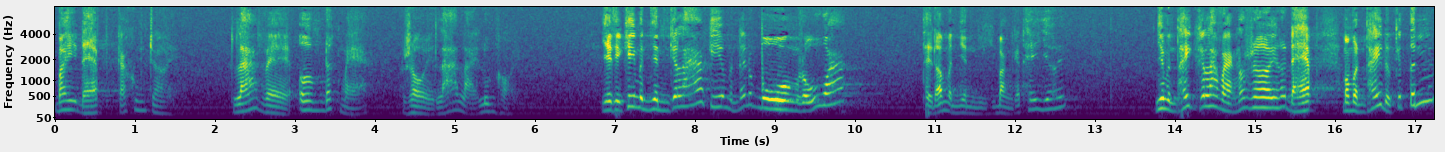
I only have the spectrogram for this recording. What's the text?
bay đẹp cả khung trời. Lá về ôm đất mẹ, rồi lá lại luân hồi. Vậy thì khi mình nhìn cái lá kia, mình thấy nó buồn rũ quá. Thì đó mình nhìn bằng cái thế giới. Nhưng mình thấy cái lá vàng nó rơi, nó đẹp, mà mình thấy được cái tính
